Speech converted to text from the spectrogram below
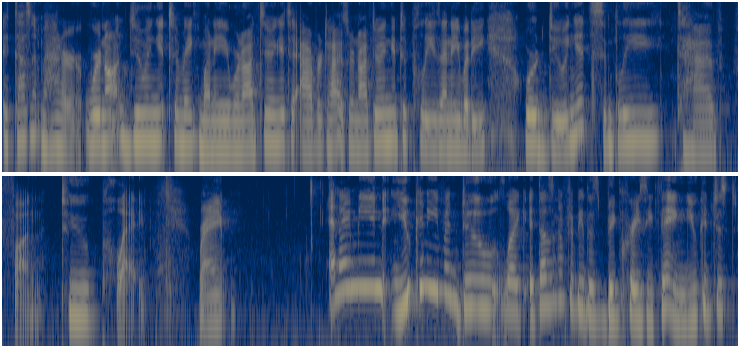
it doesn't matter. We're not doing it to make money. We're not doing it to advertise. We're not doing it to please anybody. We're doing it simply to have fun, to play, right? And I mean, you can even do, like, it doesn't have to be this big crazy thing. You could just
